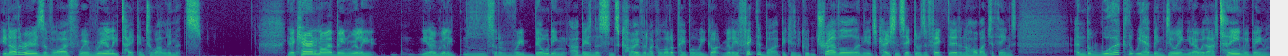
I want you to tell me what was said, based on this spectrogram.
in other areas of life, we're rarely taken to our limits. you know, Karen and I have been really you know, really sort of rebuilding our business since COVID. Like a lot of people, we got really affected by it because we couldn't travel and the education sector was affected and a whole bunch of things. And the work that we have been doing, you know, with our team, we've been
